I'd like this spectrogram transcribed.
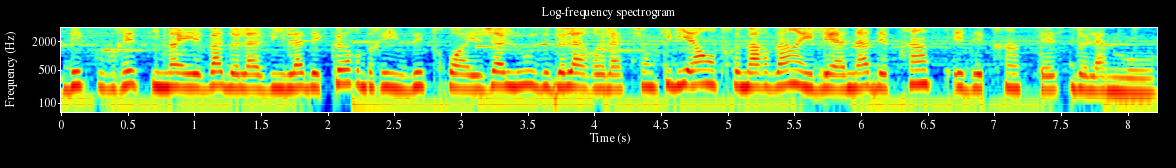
découvrez si Maeva de la Villa des Cœurs Brisés 3 est jalouse de la relation qu'il y a entre Marvin et Léana des princes et des princesses de l'amour.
